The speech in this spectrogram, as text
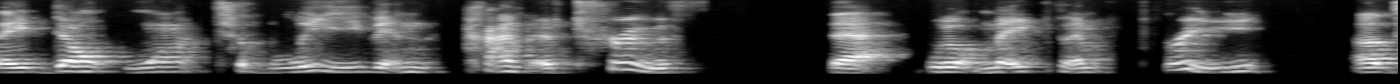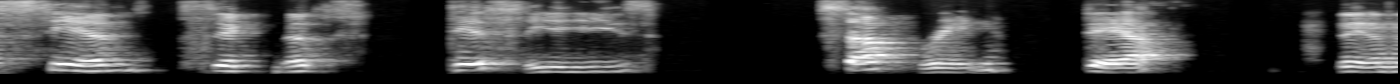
they don't want to believe in kind of truth that will make them free of sin, sickness, disease, suffering, death, then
